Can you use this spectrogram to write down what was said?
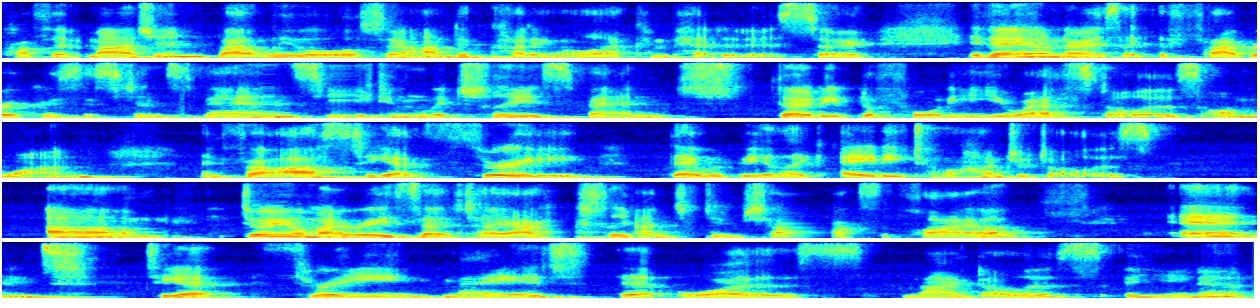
profit margin, but we were also undercutting all our competitors. So if anyone knows like the fabric resistance bands, you can literally spend 30 to 40 US dollars on one. And for us to get three, they would be like 80 to 100 dollars. Um, doing all my research, I actually found Gymshark supplier and to get three made, that was $9 a unit.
